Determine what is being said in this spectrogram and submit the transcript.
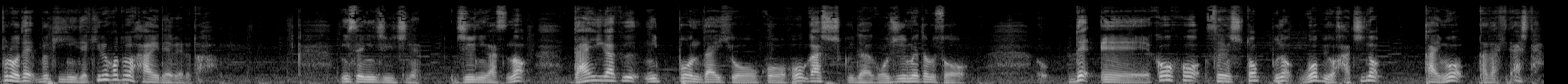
プロで武器にできるほどのハイレベルと。2021年12月の大学日本代表候補合宿では50メートル走で、えー候補選手トップの5秒8のタイムを叩き出した。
